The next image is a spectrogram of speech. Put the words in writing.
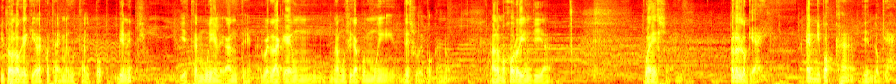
y todo lo que quieras, pues también me gusta el pop bien hecho. Y este es muy elegante. Es verdad que es un- una música pues muy de su época, ¿no? A lo mejor hoy en día, pues. Pero es lo que hay. Es mi podcast y es lo que hay.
